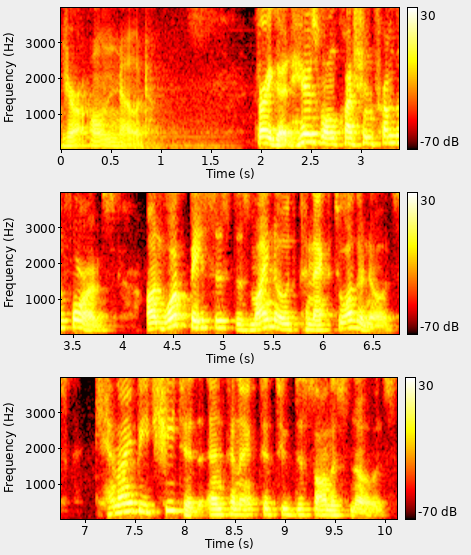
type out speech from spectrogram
your own node. Very good. Here's one question from the forums. On what basis does my node connect to other nodes? Can I be cheated and connected to dishonest nodes?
